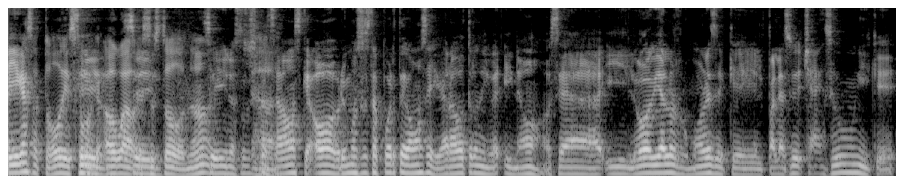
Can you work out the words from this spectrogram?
llegas a todo y es como Sí, que, oh, wow, sí. eso es todo, ¿no? Sí, nosotros Ajá. pensábamos que, oh, abrimos esta puerta y vamos a llegar a otro nivel. Y no, o sea, y luego había los rumores de que el palacio de Changsung y que,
